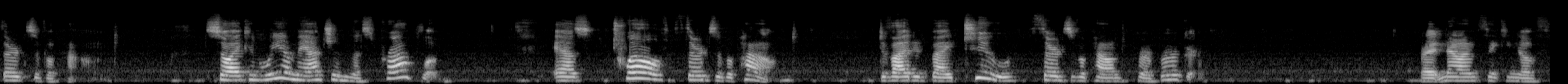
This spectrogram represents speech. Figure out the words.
thirds of a pound. So I can reimagine this problem as 12 thirds of a pound divided by 2 thirds of a pound per burger. Right, now I'm thinking of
